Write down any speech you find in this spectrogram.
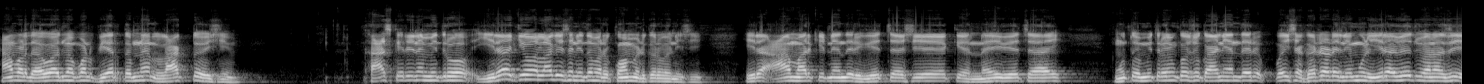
સાંભળતા અવાજમાં પણ ફેર તમને લાગતો હોય છે ખાસ કરીને મિત્રો, હીરા કેવા લાગે છે ને તમારે કોમેન્ટ કરવાની છે. હીરા આ માર્કેટની અંદર વેચાય છે કે નહીં વેચાય? હું તો મિત્રો એમ કહું છું કે આની અંદર પૈસા ઘટાડીને મૂળ હીરા વેચવાના છે.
